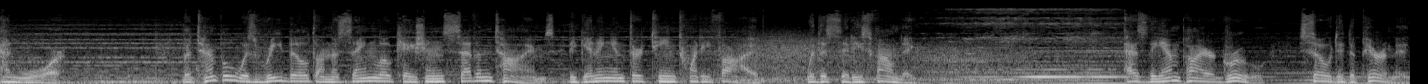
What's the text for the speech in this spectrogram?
and war. The temple was rebuilt on the same location seven times, beginning in 1325 with the city's founding. As the empire grew, so did the pyramid.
